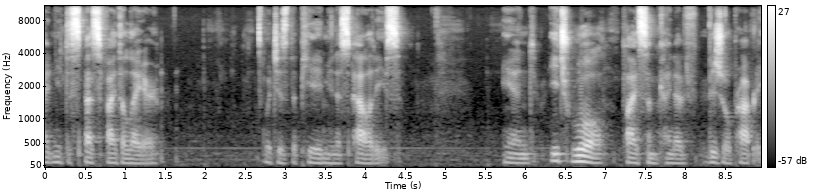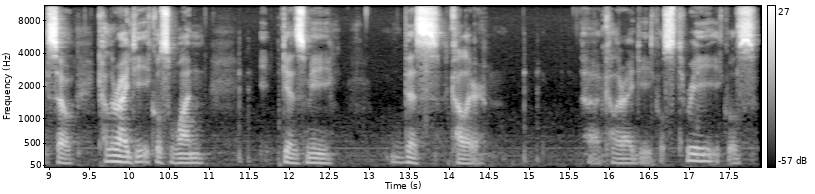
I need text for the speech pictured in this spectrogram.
I need to specify the layer, which is the PA municipalities. And each rule applies some kind of visual property. So color ID equals one gives me this color. Uh, color ID equals 3 equals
